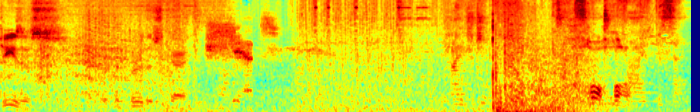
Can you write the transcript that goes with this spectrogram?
Jesus. Looking through this guy. Shit. Hydrogen level is at Oh.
